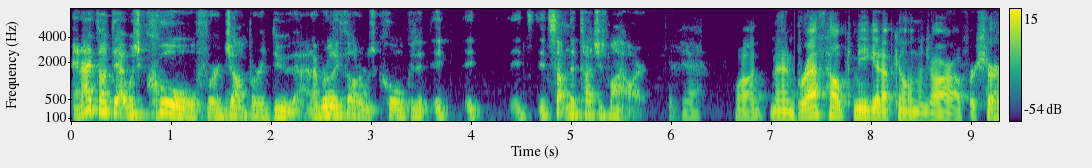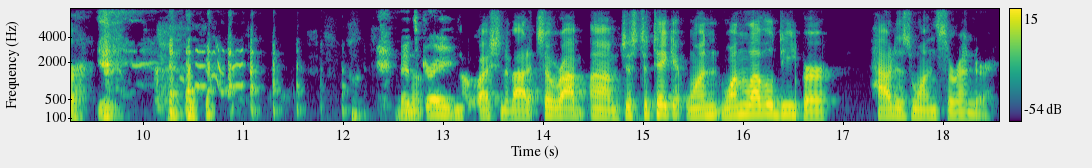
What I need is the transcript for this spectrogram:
And I thought that was cool for a jumper to do that. I really thought it was cool because it, it, it, it's, it's something that touches my heart. Yeah. Well, man, breath helped me get up Kilimanjaro for sure. That's no, great. No question about it. So, Rob, um, just to take it one one level deeper, how does one surrender?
